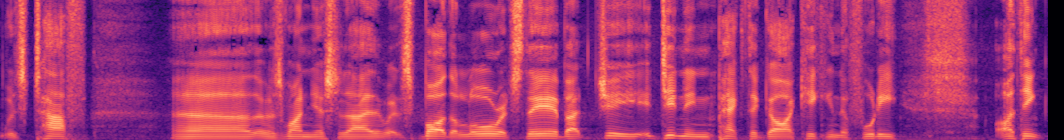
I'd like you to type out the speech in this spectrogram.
was tough. Uh, there was one yesterday that was by the law. It's there, but gee, it didn't impact the guy kicking the footy. I think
